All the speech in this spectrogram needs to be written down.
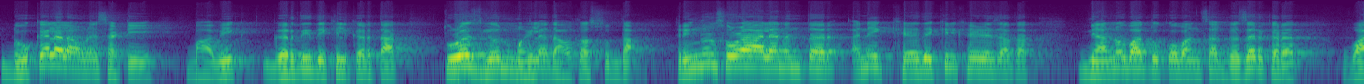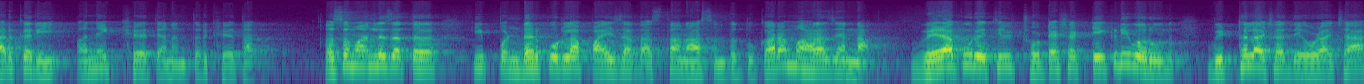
डोक्याला लावण्यासाठी भाविक गर्दी देखील करतात. तुळस घेऊन महिला धावतात सुद्धा. रिंगण सोहळा आल्यानंतर अनेक खेळ देखील खेळले जातात. ज्ञानोबा तुकोबांचा गजर करत वारकरी अनेक खेळ त्यानंतर खेळतात. असं मानलं जातं की पंढरपूरला पायी जात असताना संत तुकाराम महाराज यांना वेळापूर येथील छोट्याशा टेकडीवरून विठ्ठलाच्या देवळाच्या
